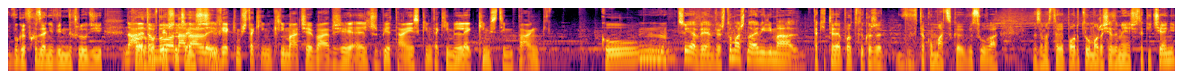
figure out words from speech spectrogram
w ogóle wchodzenie w innych ludzi. No ale to było nadal części. w jakimś takim klimacie bardziej elżbietańskim, takim lekkim steampunku. Mm, czy ja wiem, wiesz, tu masz, no Emily ma taki teleport, tylko że w taką mackę wysuwa zamiast teleportu. Może się zamieniać w taki cień,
